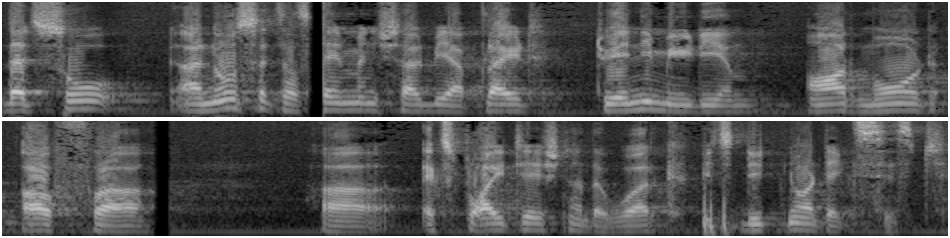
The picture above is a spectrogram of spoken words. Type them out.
that so uh, no such assignment shall be applied to any medium or mode of uh, uh, exploitation of the work which did not exist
